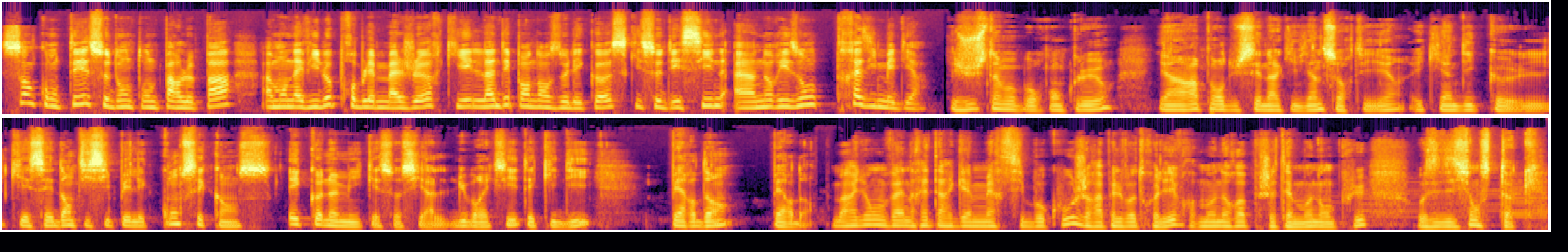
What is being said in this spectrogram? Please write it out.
sans compter ce dont on ne parle pas, à mon avis, le problème majeur, qui est l'indépendance de l'Écosse, qui se dessine à un horizon très immédiat. Et juste un mot pour conclure, il y a un rapport du Sénat qui vient de sortir et qui indique que, qui essaie d'anticiper les conséquences économiques et sociales du Brexit et qui dit perdant Marion Van Rettergem, merci beaucoup. Je rappelle votre livre, Mon Europe, je t'aime moi non plus, aux éditions Stock.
